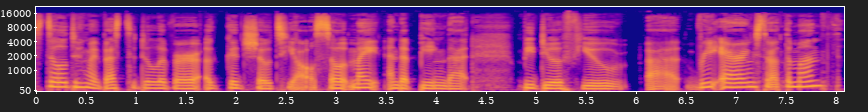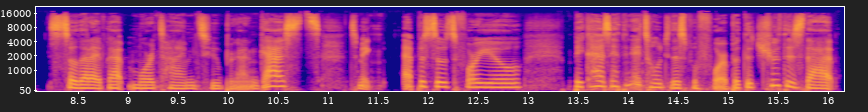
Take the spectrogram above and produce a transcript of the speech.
still doing my best to deliver a good show to y'all. So it might end up being that we do a few uh, re airings throughout the month so that I've got more time to bring on guests, to make episodes for you. Because I think I told you this before, but the truth is that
